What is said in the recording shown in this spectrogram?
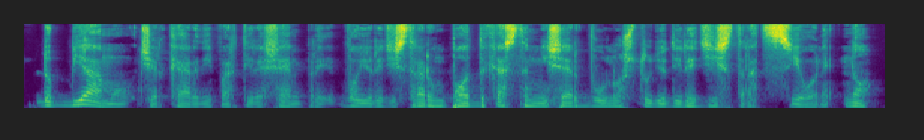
dobbiamo cercare di partire sempre, voglio registrare un podcast, mi serve uno studio di registrazione. No,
